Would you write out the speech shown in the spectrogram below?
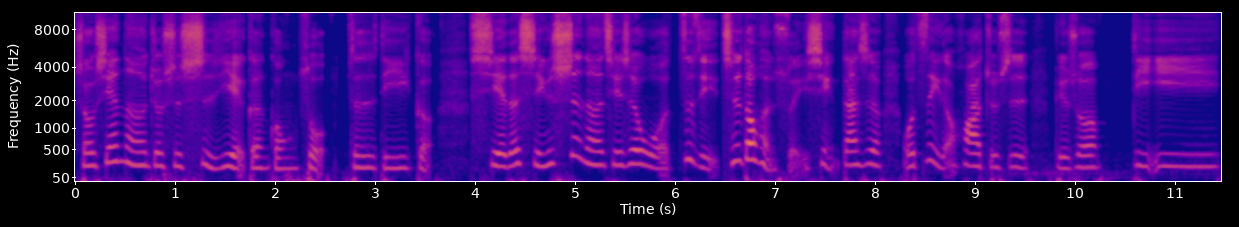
首先呢，就是事业跟工作，这是第一个。写的形式呢，其实我自己其实都很随性，但是我自己的话就是，比如说第一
